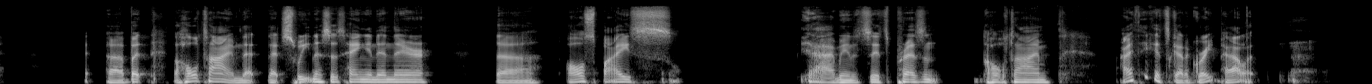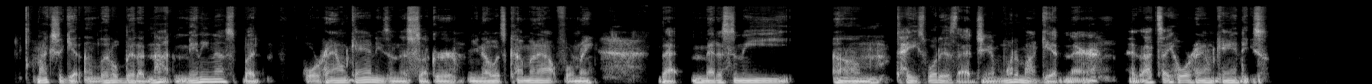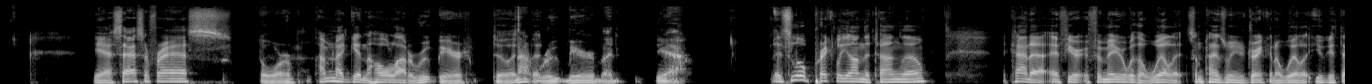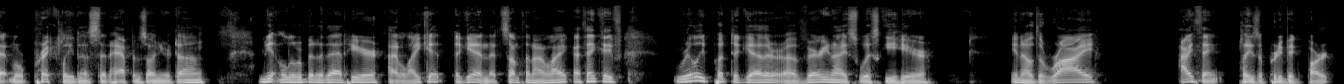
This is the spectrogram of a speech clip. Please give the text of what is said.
Uh, but the whole time that that sweetness is hanging in there, the allspice. Yeah, I mean it's it's present the whole time. I think it's got a great palate. I'm actually getting a little bit of not mininess, but horehound candies in this sucker. You know, it's coming out for me. That medicine-y um, taste. What is that, Jim? What am I getting there? I'd say horehound candies. Yeah, sassafras, or I'm not getting a whole lot of root beer to it. Not root beer, but yeah. It's a little prickly on the tongue, though. Kind of, if you're familiar with a Willett, sometimes when you're drinking a Willett, you get that little prickliness that happens on your tongue. I'm getting a little bit of that here. I like it. Again, that's something I like. I think they've really put together a very nice whiskey here. You know, the rye, I think, plays a pretty big part.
